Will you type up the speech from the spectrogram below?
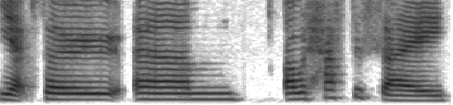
Yeah, so um, I would have to say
